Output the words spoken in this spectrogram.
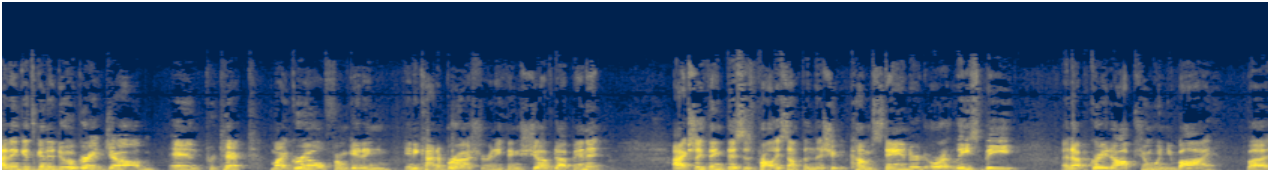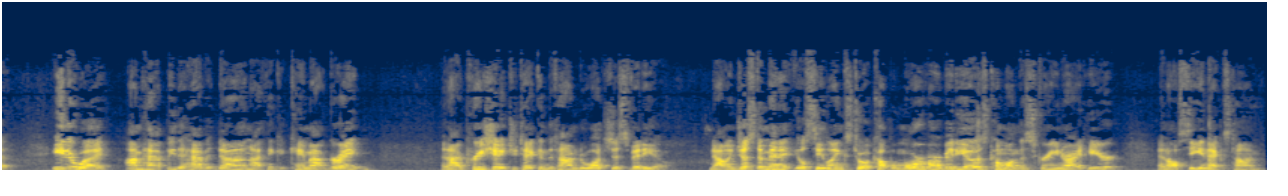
I think it's going to do a great job and protect my grill from getting any kind of brush or anything shoved up in it. I actually think this is probably something that should come standard or at least be an upgrade option when you buy. But either way, I'm happy to have it done. I think it came out great. And I appreciate you taking the time to watch this video. Now in just a minute, you'll see links to a couple more of our videos come on the screen right here. And I'll see you next time.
